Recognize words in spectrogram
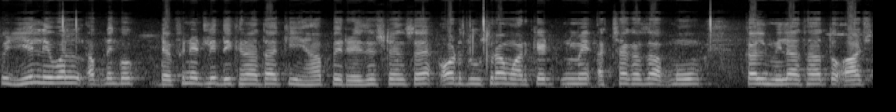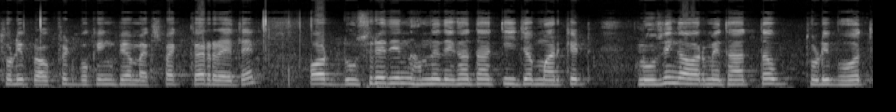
तो ये लेवल अपने को डेफिनेटली दिख रहा था कि यहाँ पे रेजिस्टेंस है और दूसरा मार्केट में अच्छा खासा मूव कल मिला था तो आज थोड़ी प्रॉफिट बुकिंग भी हम एक्सपेक्ट कर रहे थे। और दूसरे दिन हमने देखा था कि जब मार्केट क्लोजिंग आवर में था, तब थोड़ी बहुत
